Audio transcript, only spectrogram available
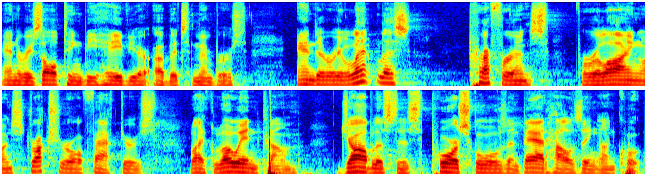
and the resulting behavior of its members, and the relentless preference for relying on structural factors like low income joblessness, poor schools, and bad housing, unquote.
